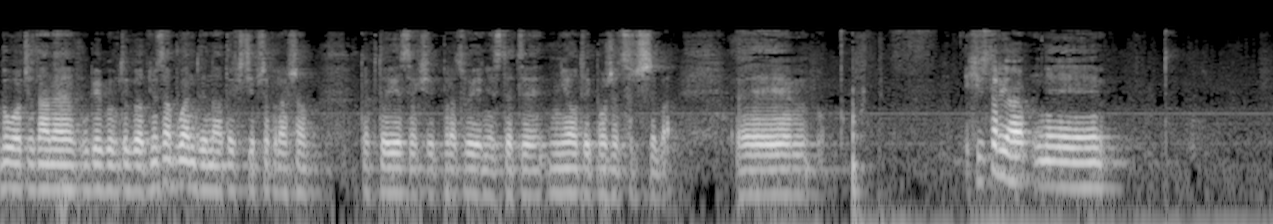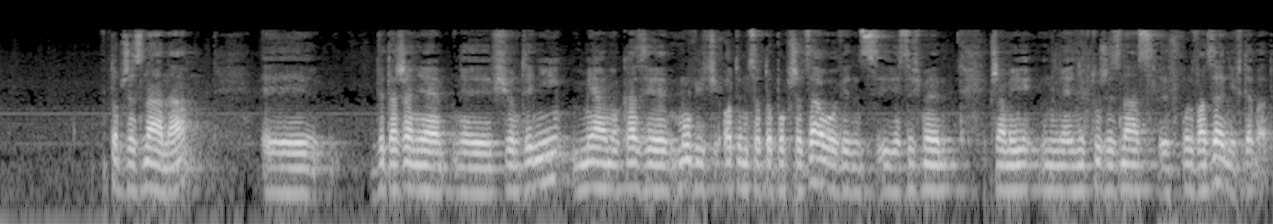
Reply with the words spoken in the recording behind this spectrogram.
było czytane w ubiegłym tygodniu. Za błędy na tekście przepraszam. Tak to jest, jak się pracuje niestety nie o tej porze, co trzeba. E, Historia e, dobrze znana. Y, Wydarzenie y, w świątyni. Miałem okazję mówić o tym, co to poprzedzało, więc jesteśmy, przynajmniej y, niektórzy z nas, wprowadzeni w temat.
